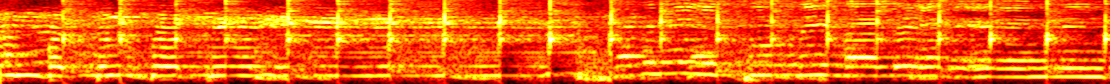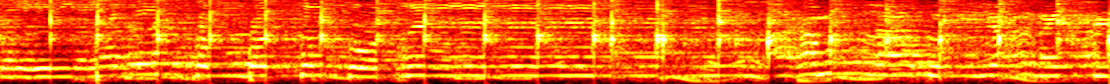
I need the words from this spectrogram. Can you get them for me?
சம்பத்தும் தோற்றி சகனையின் சூதினாலே நீங்கள் சகல சம்பத்தும் தோற்றி அகமுள்ள துணியனைக்கு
